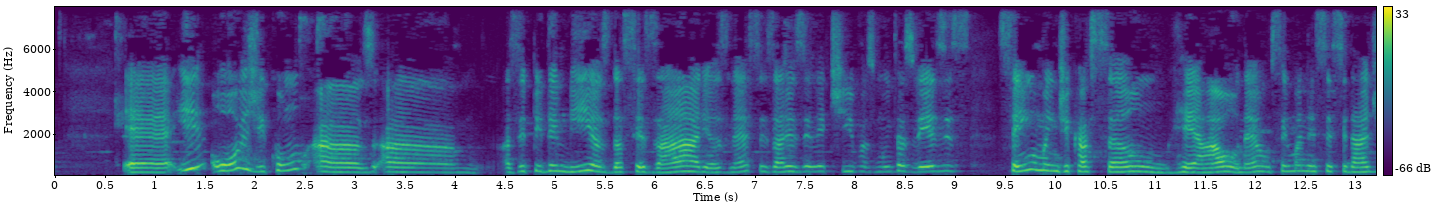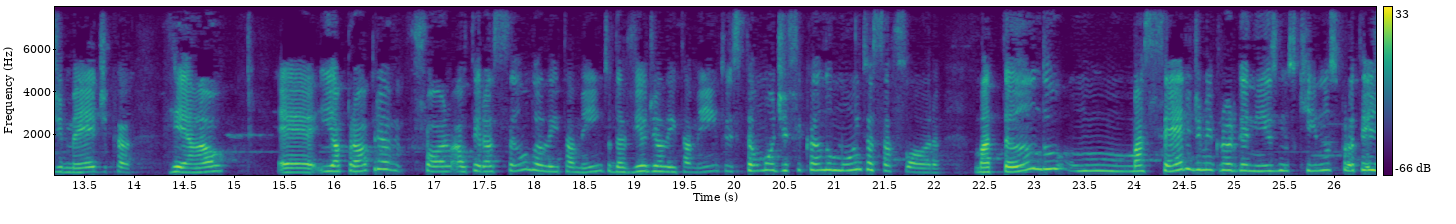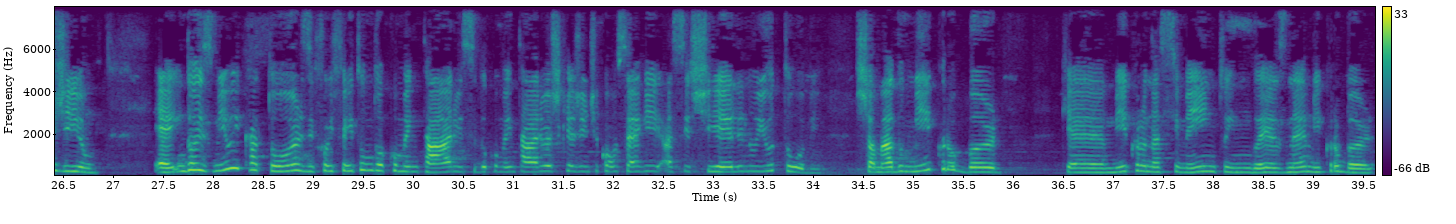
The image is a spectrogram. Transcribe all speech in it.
É, e hoje, com as, a, as epidemias das cesáreas, né, cesáreas eletivas, muitas vezes sem uma indicação real, né, sem uma necessidade médica real. É, e a própria forma, alteração do aleitamento, da via de aleitamento, estão modificando muito essa flora, matando uma série de micro-organismos que nos protegiam. É, em 2014 foi feito um documentário, esse documentário acho que a gente consegue assistir ele no YouTube, chamado Microbirth, que é micronascimento em inglês, né? Microbirth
